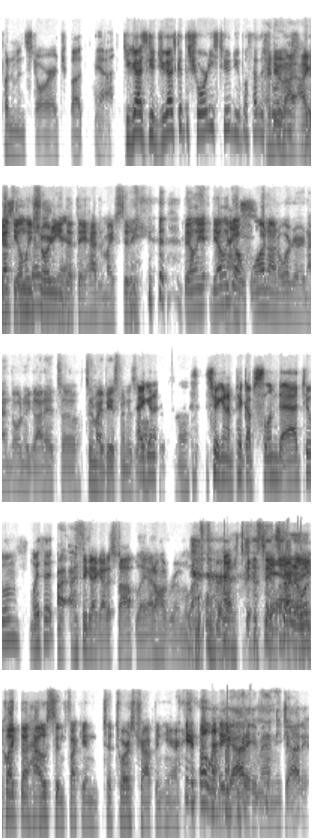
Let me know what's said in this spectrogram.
Put them in storage. But yeah. Do you guys? Did you guys get the shorties too? Do you both have the shorties? I do. I, I Or got the only does? shorty Yeah. that they had in my city. they only they only Nice. got one on order, and I'm the one who got it. So it's in my basement as well. you Uh, So you're gonna pick up Slim to add to him with it? I, I think I got to stop. Like I don't have room left. For it. It's, it's, Yeah, it's starting to look like the house in fucking t- tourist trap in here. you know, like You got it, man. You got it.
